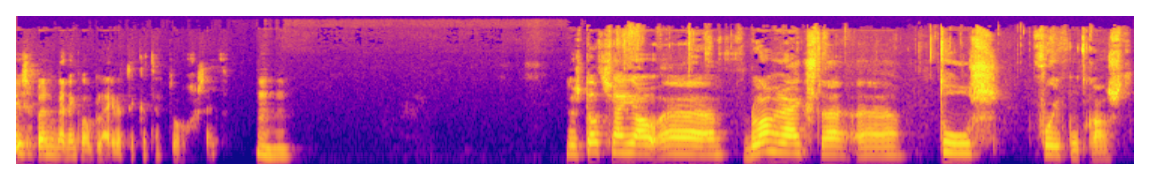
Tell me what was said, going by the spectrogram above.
bezig ben, ben ik wel blij dat ik het heb doorgezet. Mhm. Dus dat zijn jouw eh, belangrijkste eh, tools voor je podcast.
